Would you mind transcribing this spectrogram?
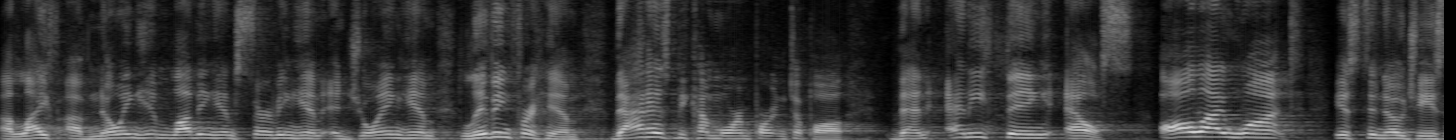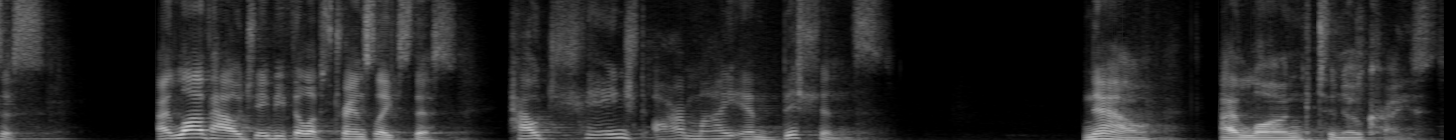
a life of knowing him, loving him, serving him, enjoying him, living for him, that has become more important to Paul than anything else. All I want is to know Jesus. I love how J.B. Phillips translates this. How changed are my ambitions? Now I long to know Christ.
